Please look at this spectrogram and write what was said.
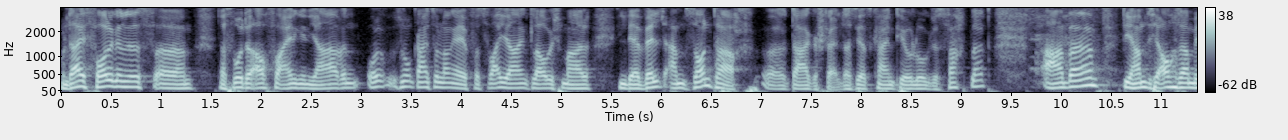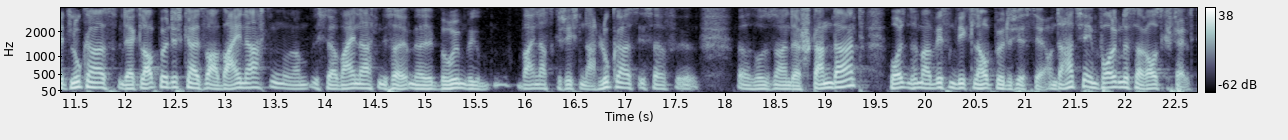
Und da ist Folgendes, äh, das wurde auch vor einigen Jahren, oh, so gar nicht so lange her, vor zwei Jahren glaube ich mal, in der Welt am Sonntag äh, dargestellt. Das ist jetzt kein theologisches Fachblatt, aber die haben sich auch da mit Lukas, der Glaubwürdigkeit, es war Weihnachten, und ist ja Weihnachten, ist ja immer Weihnachtsgeschichten nach Lukas ist ja für, äh, sozusagen der Standard. Wollten Sie mal wissen, wie glaubwürdig ist der? Und da hat sich eben Folgendes herausgestellt.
